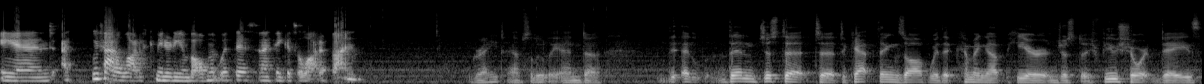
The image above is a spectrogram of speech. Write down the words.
And I, we've had a lot of community involvement with this, and I think it's a lot of fun. Great, absolutely. And uh, then just to, to, to, cap things off with it coming up here in just a few short days,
